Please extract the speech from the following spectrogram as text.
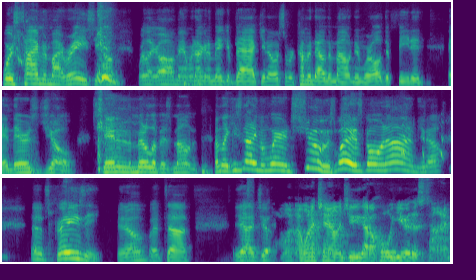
worst time in my race. You know, we're like, oh man, we're not gonna make it back. You know, so we're coming down the mountain and we're all defeated. And there's Joe standing in the middle of his mountain. I'm like, he's not even wearing shoes. What is going on? You know, that's crazy you know. But uh, yeah, Joe. I want, I want to challenge you. You got a whole year this time.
